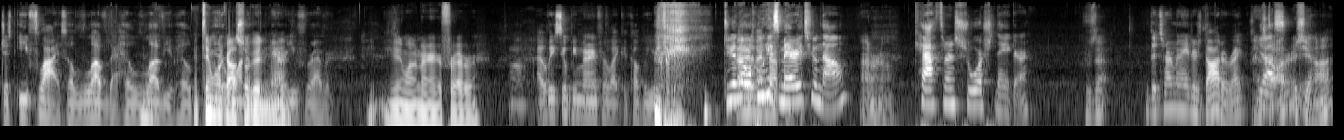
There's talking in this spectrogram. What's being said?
just eat flies. He'll love that. He'll hmm. love you. He'll. It didn't work out so wanna good in the Marry end. you forever. He he didn't want to marry her forever. Well, at least you'll be married for like a couple years. Do you Better know who than he's nothing. married to now? I don't know. Catherine Schwarzenegger. Who's that? the Terminator's daughter, right? His Yes, daughter? Is she yeah. hot?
